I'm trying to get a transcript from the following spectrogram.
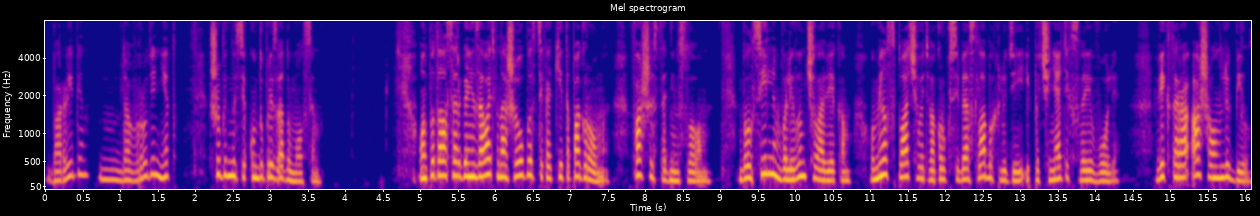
«Барыбин? Да вроде нет». Шубин на секунду призадумался. Он пытался организовать в нашей области какие-то погромы. Фашист, одним словом. Был сильным, волевым человеком, умел сплачивать вокруг себя слабых людей и подчинять их своей воле. Виктора Аша он любил,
